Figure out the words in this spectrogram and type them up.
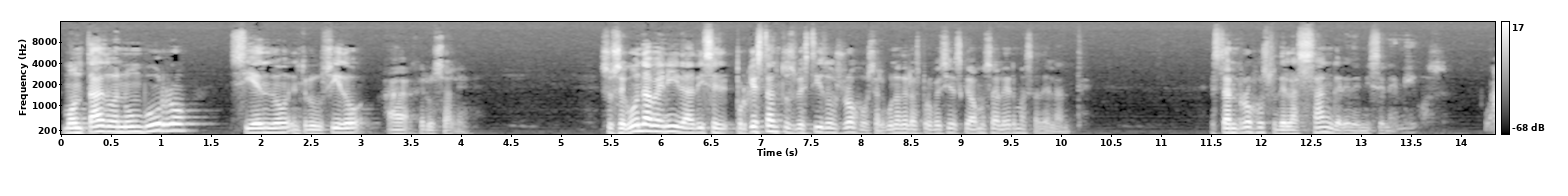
montado en un burro, siendo introducido a Jerusalén. Su segunda venida dice, ¿por qué están tus vestidos rojos? Algunas de las profecías que vamos a leer más adelante. Están rojos de la sangre de mis enemigos. ¡Wow!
